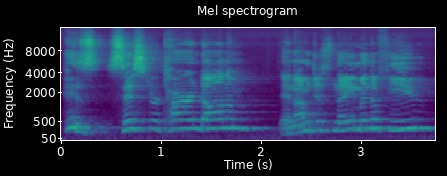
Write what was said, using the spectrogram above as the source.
his sister turned on him, and I'm just naming a few.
